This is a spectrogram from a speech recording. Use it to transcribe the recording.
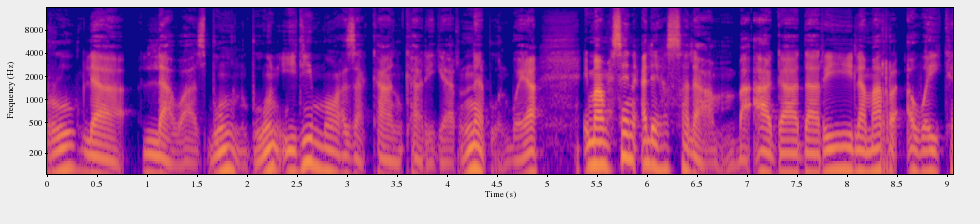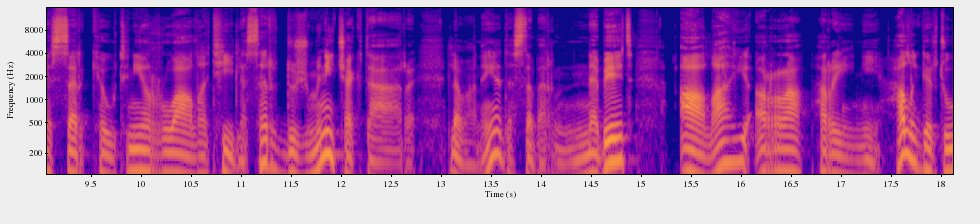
ڕوو لە لاواز بوون بوون ئیدی موعزەکان کاریگەر نەبوون بۆیە ئیمام حسێن علیە السلام بە ئاگاداری لەمەڕ ئەوەی کە سەرکەوتنی ڕواڵەتی لەسەر دوژمنی چەکدار لەوانەیە دەستەبەر نەبێت، ئاڵای ڕاپەڕینی هەڵگرت و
